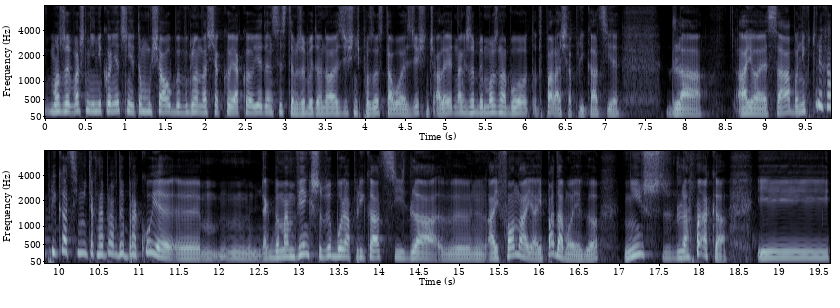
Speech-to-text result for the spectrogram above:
może właśnie niekoniecznie to musiałoby wyglądać jako, jako jeden system, żeby ten OS 10 pozostał OS 10, ale jednak, żeby można było odpalać aplikacje dla iOS-a, bo niektórych aplikacji mi tak naprawdę brakuje. Y, jakby mam większy wybór aplikacji dla y, iPhone'a i iPada mojego niż dla Maca. I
